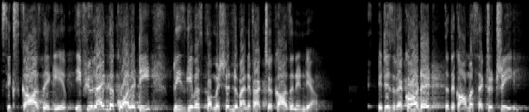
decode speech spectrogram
Six cars they gave. If you like the quality, please give us permission to manufacture cars in India. It is recorded that the Commerce Secretary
